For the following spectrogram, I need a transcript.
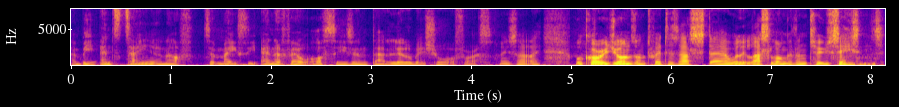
and be entertaining enough that makes the NFL off season that little bit shorter for us. Exactly. Well, Corey Jones on Twitter's asked, uh, "Will it last longer than two seasons?"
